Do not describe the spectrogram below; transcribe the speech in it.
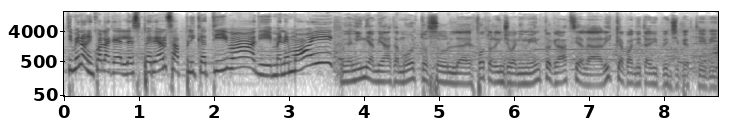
Attimino in quella che è l'esperienza applicativa di Menemoi. Una linea mirata molto sul fotoringiovanimento grazie alla ricca quantità di principi attivi.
